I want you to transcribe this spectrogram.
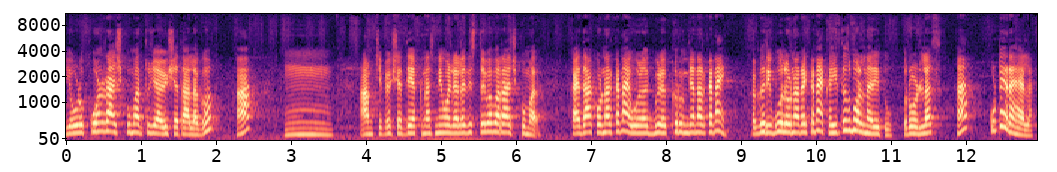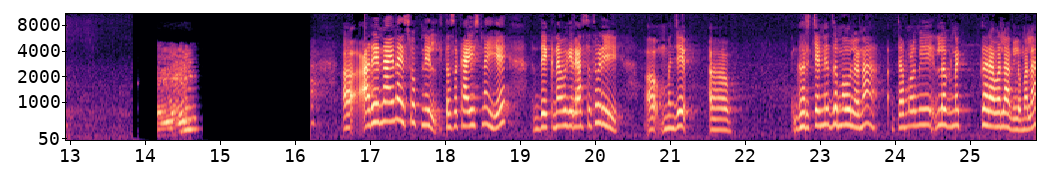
एवढं कोण राजकुमार तुझ्या आयुष्यात आला गो? हा? आमच्यापेक्षा देखनाच निवडलेला दिसतोय बाबा राजकुमार. काय दाखवणार का नाही? ओळख बिळख करून देणार का नाही? का घरी बोलवणार आहे का नाही? का इथंच बोलणार आहे तू? रोडलाच? हा? कुठे राहायला? अरे नाही नाही स्वप्नील. तसं काहीच नाही आहे देखणं वगैरे असं थोडी म्हणजे घरच्यांनी जमवलं ना त्यामुळे मी लग्न करावं लागलं मला.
